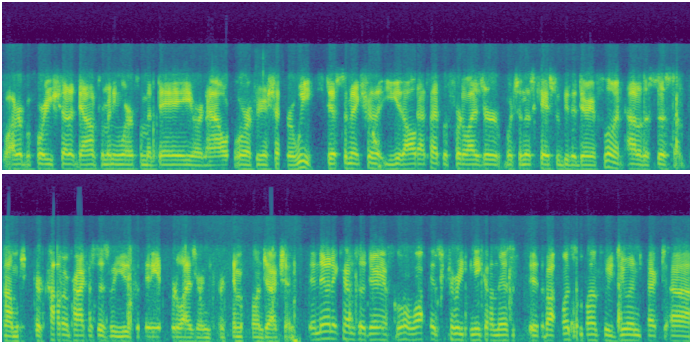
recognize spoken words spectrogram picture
water before you shut it down from anywhere from a day or an hour, or if you're going to shut for a week, just to make sure that you get all that type of fertilizer, which in this case would be the dairy effluent, out of the system. Um, which are common practices we use with any fertilizer and or chemical injection. And then when it comes to dairy effluent, what is pretty unique on this is about once a month we do inject uh,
